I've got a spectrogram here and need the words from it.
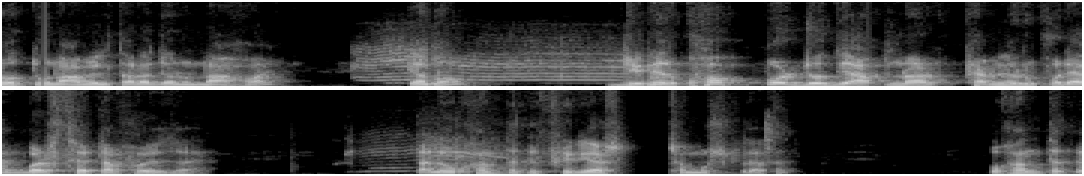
নতুন আমিল তারা যেন না হয়। কেন? জিনের খপ্পর যদি আপনার ফ্যামিলির উপর একবার সেট হয়ে যায় তাহলে ওখান থেকে ফিরে আসা মুশকিল আছে। ওখান থেকে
